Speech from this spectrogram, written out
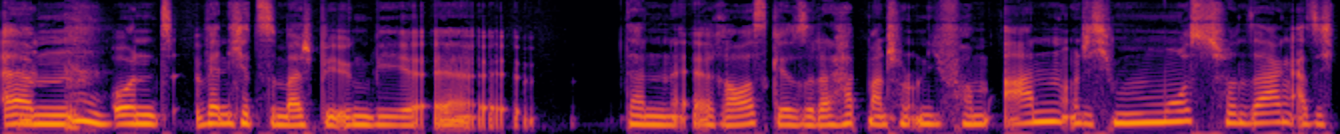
Ähm, und wenn ich jetzt zum Beispiel irgendwie äh, dann äh, rausgehe, so dann hat man schon Uniform an und ich muss schon sagen, also ich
